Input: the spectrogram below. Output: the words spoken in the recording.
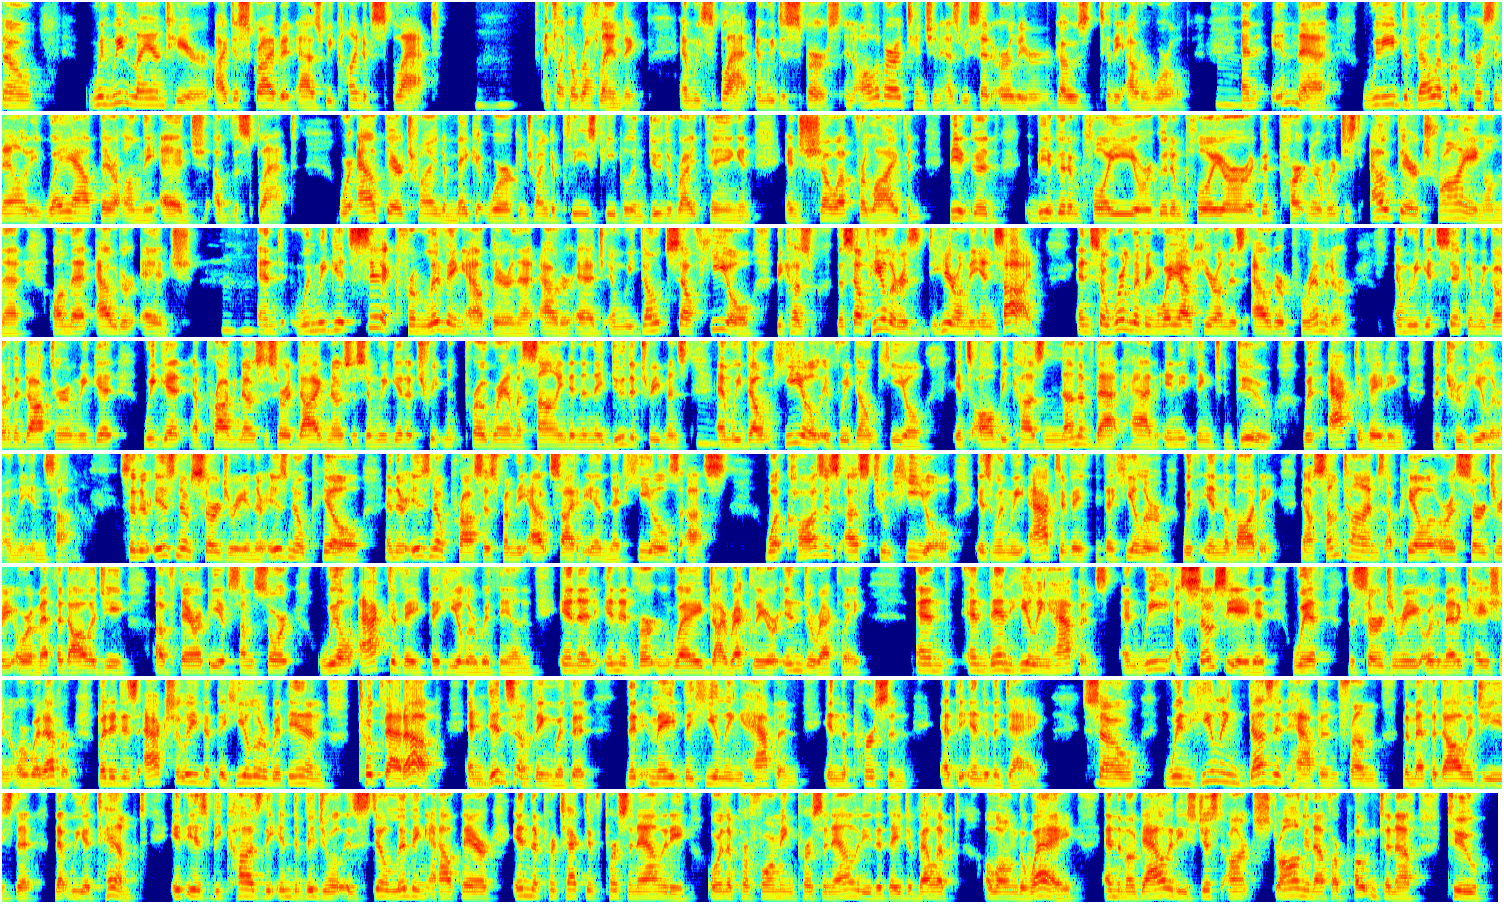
So when we land here, I describe it as we kind of splat. Mm-hmm. It's like a rough landing, and we splat and we disperse, and all of our attention, as we said earlier, goes to the outer world. Mm-hmm. And in that, we develop a personality way out there on the edge of the splat. We're out there trying to make it work and trying to please people and do the right thing and and show up for life and be a good be a good employee or a good employer or a good partner. And we're just out there trying on that on that outer edge. Mm-hmm. and when we get sick from living out there in that outer edge and we don't self heal because the self healer is here on the inside and so we're living way out here on this outer perimeter and we get sick and we go to the doctor and we get we get a prognosis or a diagnosis and we get a treatment program assigned and then they do the treatments mm-hmm. and we don't heal. If we don't heal it's all because none of that had anything to do with activating the true healer on the inside. So there is no surgery and there is no pill and there is no process from the outside in that heals us what causes us to heal is when we activate the healer within the body. Now, sometimes a pill or a surgery or a methodology of therapy of some sort will activate the healer within in an inadvertent way, directly or indirectly. And, and then healing happens and we associate it with the surgery or the medication or whatever but it is actually that the healer within took that up and mm-hmm. did something with it that made the healing happen in the person at the end of the day. So when healing doesn't happen from the methodologies that that we attempt, it is because the individual is still living out there in the protective personality or the performing personality that they developed along the way and the modalities just aren't strong enough or potent enough to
